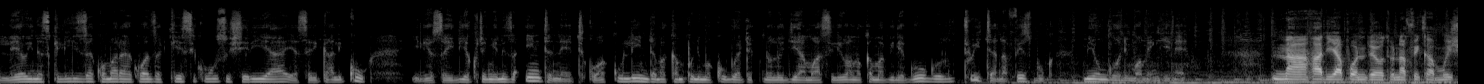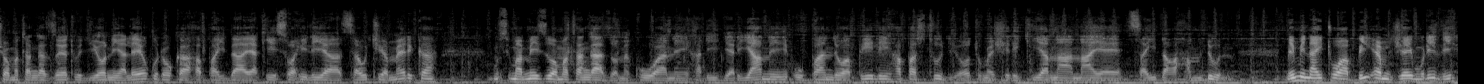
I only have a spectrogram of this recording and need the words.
leo inasikiliza kwa mara ya kwanza kesi kuhusu sheria ya serikali kuu iliyosaidia kutengeneza internet kwa kulinda makampuni makubwa ya teknolojia ya mawasiliano kama vile Google, Twitter na Facebook miongoni mwa mengine. Na hadi hapo ndio tunafika mwisho wa matangazo yetu jioni ya leo kutoka hapa idhaa ya Kiswahili ya Sauti Amerika. Msimamizi wa matangazo amekuwa ni Hadija Riami, upande wa pili hapa studio tumeshirikiana naye Saida Hamdun. Mimi naitwa BMJ Mridhi,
